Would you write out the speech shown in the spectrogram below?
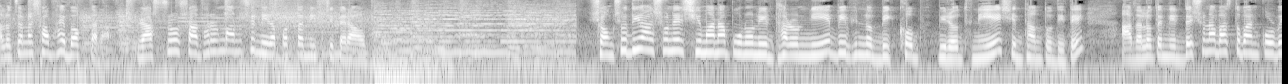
আলোচনা সভায় বক্তারা। রাষ্ট্র সাধারণ মানুষের নিরাপত্তা নিশ্চিতের আহ্বান। সংসদীয় আসনের সীমানা পুনর্নির্ধারণ নিয়ে বিভিন্ন বিক্ষোভ বিরোধ নিয়ে সিদ্ধান্ত দিতে আদালতের নির্দেশনা বাস্তবায়ন করবে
